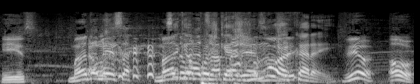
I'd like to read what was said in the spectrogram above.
Isso. Manda mensagem. Isso Manda aqui um é um podcast de humor, aí. caralho. Viu? Tá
